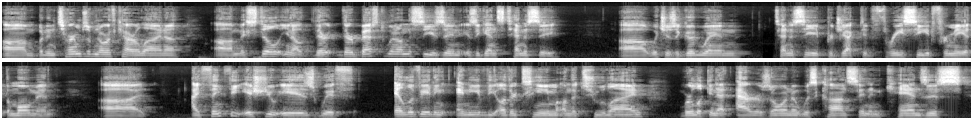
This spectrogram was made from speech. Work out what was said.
Um, but in terms of North Carolina, um, they still, you know, their their best win on the season is against Tennessee, uh, which is a good win. Tennessee projected three seed for me at the moment. Uh, I think the issue is with elevating any of the other team on the two line. We're looking at Arizona, Wisconsin, and Kansas.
